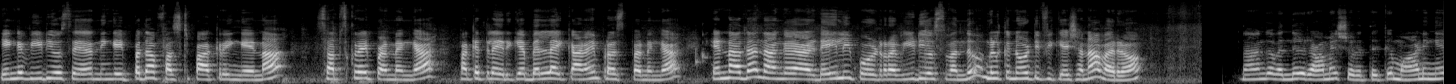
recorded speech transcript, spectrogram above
எங்கள் வீடியோஸை நீங்கள் இப்போ தான் ஃபஸ்ட் பார்க்குறீங்கன்னா சப்ஸ்கிரைப் பண்ணுங்கள் பக்கத்தில் இருக்க பெல் ஐக்கானையும் ப்ரெஸ் பண்ணுங்கள் என்ன தான் நாங்கள் டெய்லி போடுற வீடியோஸ் வந்து உங்களுக்கு நோட்டிஃபிகேஷனாக வரும். நாங்கள் வந்து ராமேஸ்வரத்துக்கு மார்னிங்கே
